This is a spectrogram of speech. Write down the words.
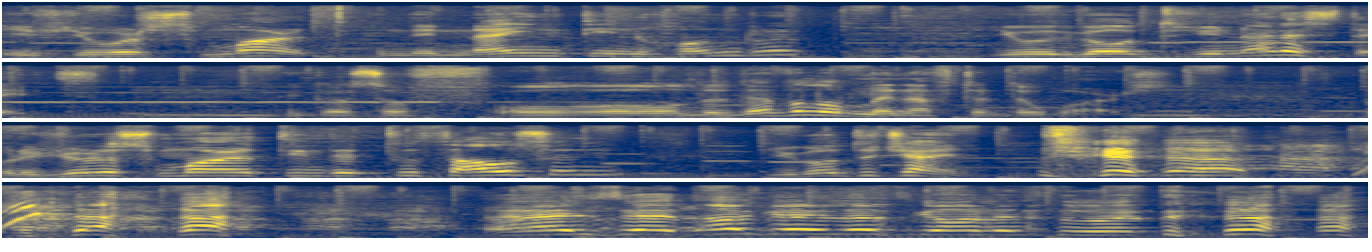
If you were smart in the 1900s, you would go to United States because of all, all the development after the wars. But if you're smart in the 2000s, you go to China. and I said, okay, let's go, let's do it.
